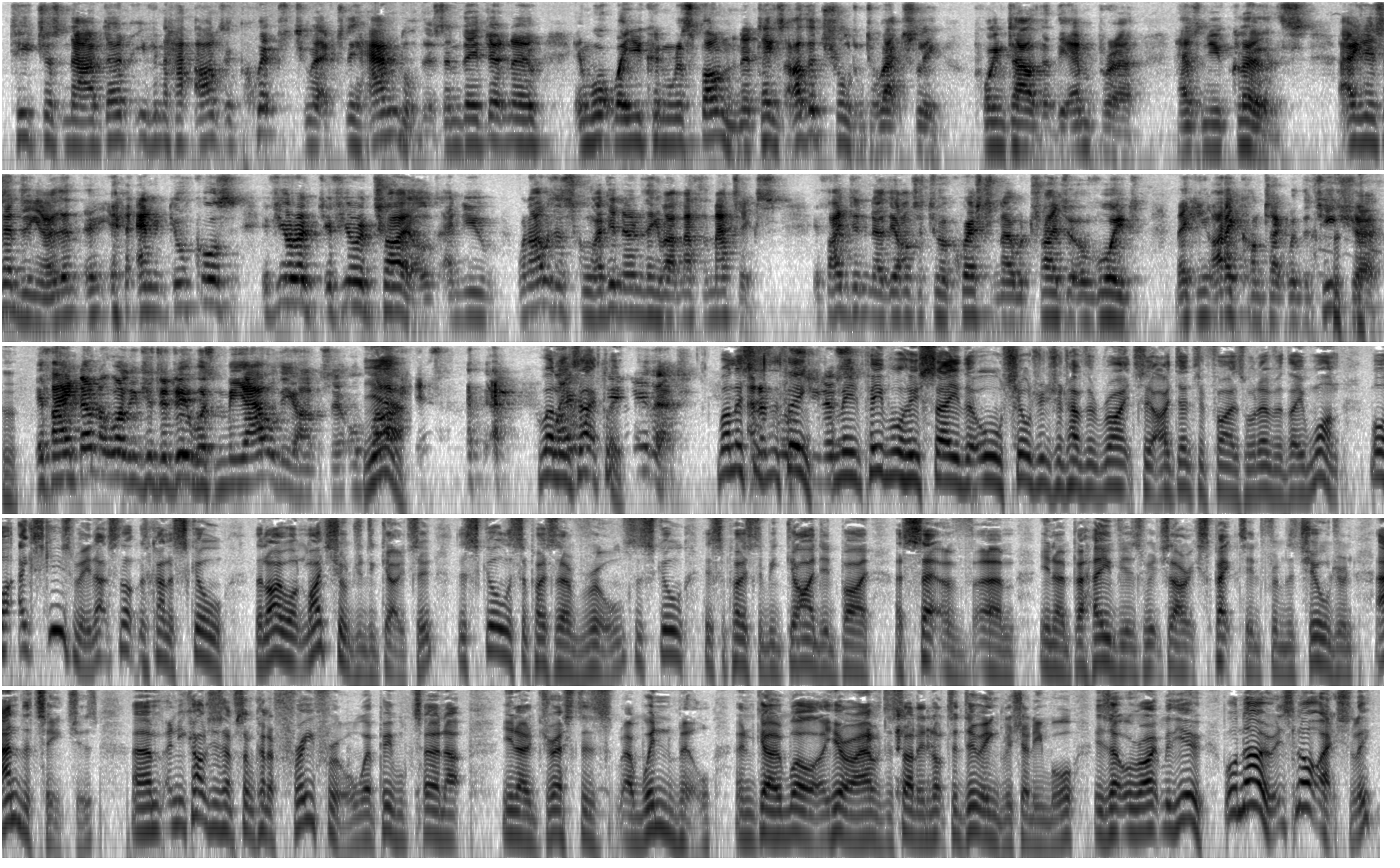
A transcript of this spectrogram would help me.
teachers now don't even ha- aren't equipped to actually handle this, and they don't know in what way you can respond. And it takes other children to actually point out that the emperor has new clothes. As you said, you know, then- and of course, if you're a if you're a child and you, when I was at school, I didn't know anything about mathematics. If I didn't know the answer to a question, I would try to avoid making eye contact with the teacher. if I had known what I needed to do was meow the answer or Yeah. bark it. Well, exactly. do that? Well, this And is the thing. you know, I mean, people who say that all children should have the right to identify as whatever they want. Well, excuse me, that's not the kind of school that I want my children to go to. The school is supposed to have rules. The school is supposed to be guided by a set of, um, you know, behaviours which are expected from the children and the teachers. Um, and you can't just have some kind of free for all where people turn up, you know, dressed as a windmill and go, well, here I have decided not to do English anymore. Is that all right with you? Well, no, it's not actually.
